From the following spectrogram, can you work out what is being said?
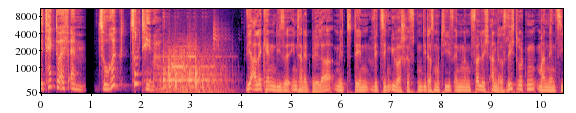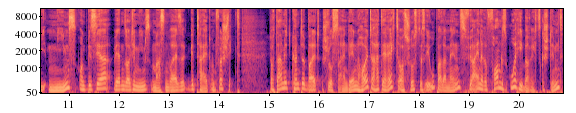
Detektor FM. Zurück zum Thema. Wir alle kennen diese Internetbilder mit den witzigen Überschriften, die das Motiv in ein völlig anderes Licht rücken. Man nennt sie Memes und bisher werden solche Memes massenweise geteilt und verschickt. Doch damit könnte bald Schluss sein, denn heute hat der Rechtsausschuss des EU-Parlaments für eine Reform des Urheberrechts gestimmt.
